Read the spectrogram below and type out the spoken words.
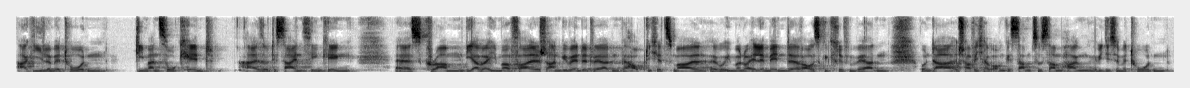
agile Methoden, die man so kennt. Also Design Thinking, äh, Scrum, die aber immer falsch angewendet werden, behaupte ich jetzt mal, äh, wo immer nur Elemente rausgegriffen werden. Und da schaffe ich aber auch einen Gesamtzusammenhang, wie diese Methoden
